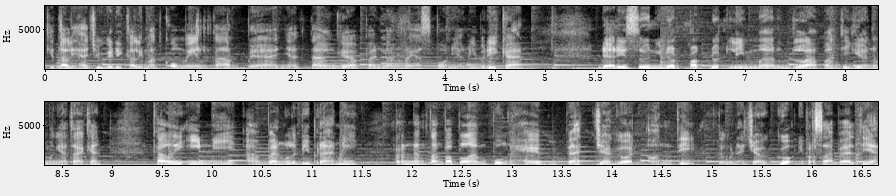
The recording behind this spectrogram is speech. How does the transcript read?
Kita lihat juga di kalimat komentar banyak tanggapan dan respon yang diberikan. Dari Suni.park.5836 mengatakan, Kali ini abang lebih berani, renang tanpa pelampung, hebat jagoan onti. Tuh udah jago nih persahabat ya,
